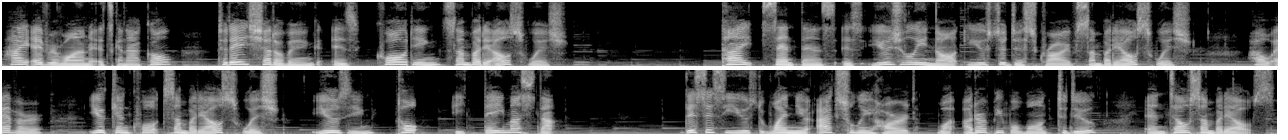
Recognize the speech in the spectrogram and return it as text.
Hi everyone, it's Kanako. Today's shadowing is quoting somebody else's wish. Thai sentence is usually not used to describe somebody else's wish. However, you can quote somebody else's wish using と言っていました。This is used when you actually heard what other people want to do and tell somebody else.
